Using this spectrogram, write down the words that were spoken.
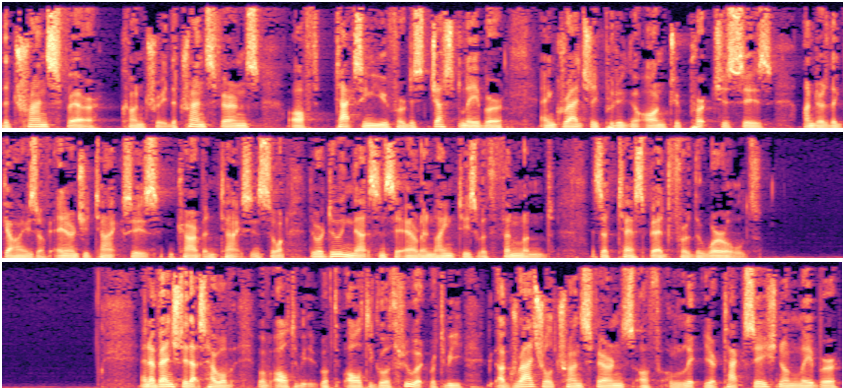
the transfer country, the transference of taxing you for just, labor and gradually putting it on to purchases under the guise of energy taxes and carbon taxes and so on. They were doing that since the early 90s with Finland as a test bed for the world. And eventually that's how we've, we've, all to be, we've all to go through it. We're to be a gradual transference of your taxation on labor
